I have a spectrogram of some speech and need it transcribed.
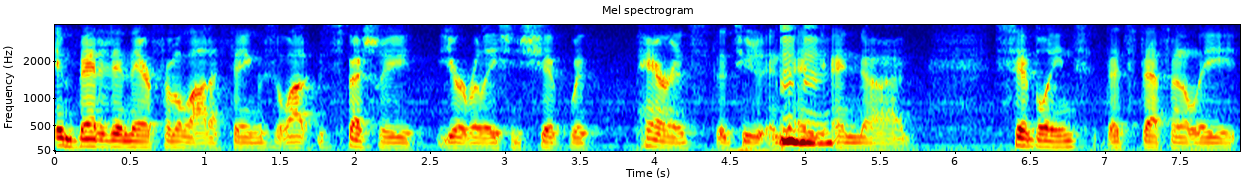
embedded in there from a lot of things, a lot, especially your relationship with parents, that's usually, and, and, and uh, siblings. That's definitely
